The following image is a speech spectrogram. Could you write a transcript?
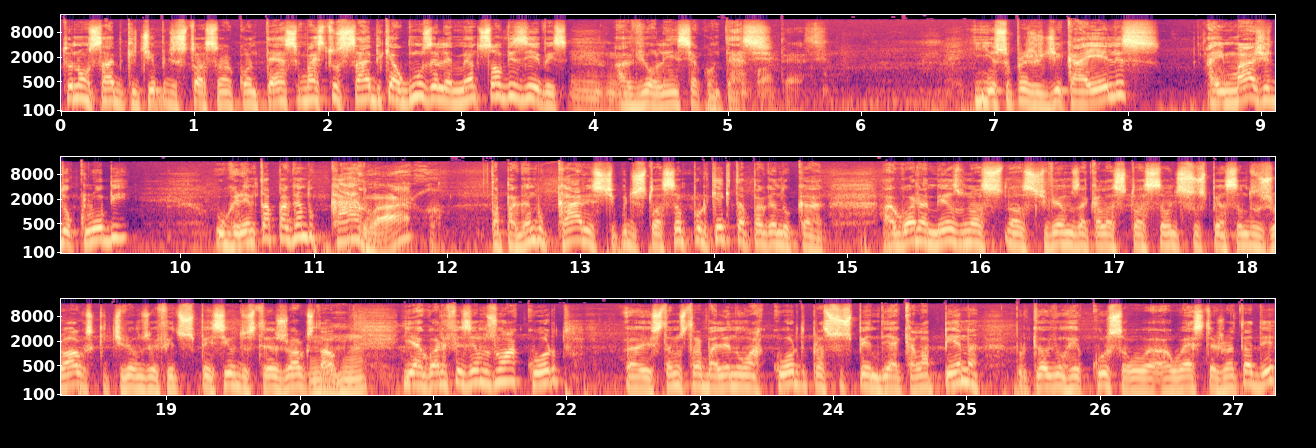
tu não sabe que tipo de situação acontece, mas tu sabe que alguns elementos são visíveis. Uhum. A violência acontece. Acontece. E isso prejudica a eles, a imagem do clube. O Grêmio está pagando caro. Claro. Está pagando caro esse tipo de situação. Por que está pagando caro? Agora mesmo nós, nós tivemos aquela situação de suspensão dos jogos, que tivemos o efeito suspensivo dos três jogos e uhum. tal. E agora fizemos um acordo uh, estamos trabalhando um acordo para suspender aquela pena, porque houve um recurso ao, ao STJD,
